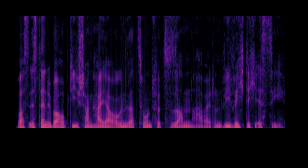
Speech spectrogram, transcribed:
Was ist denn überhaupt die Shanghaier Organisation für Zusammenarbeit und wie wichtig ist sie?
